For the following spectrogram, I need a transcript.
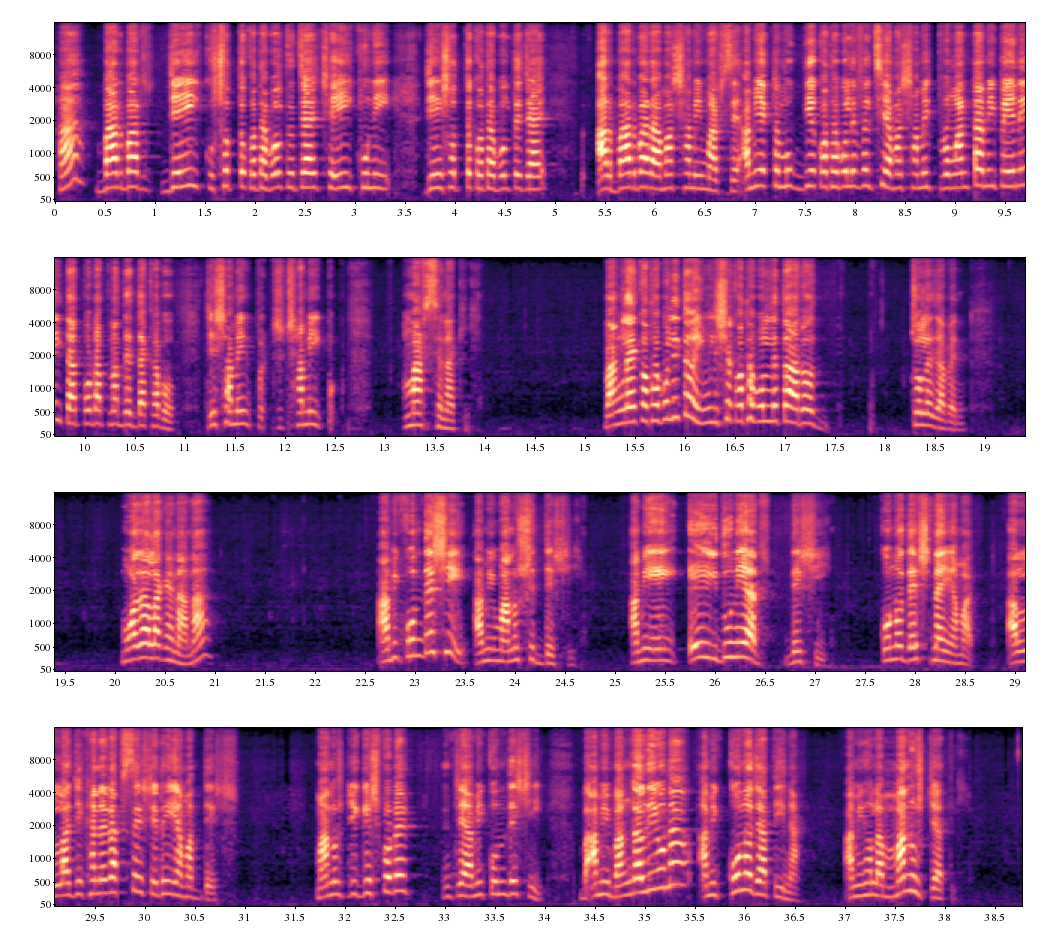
হ্যাঁ? বারবার যেই সত্য কথা বলতে চায়, সেই খুনি যেই সত্য কথা বলতে চায়, আর বারবার আমার স্বামী মারছে। আমি একটা মুখ দিয়ে কথা বলে ফেলছি, আমার স্বামীর প্রমাণটা আমি পেয়ে নেই, তারপর আপনাদের দেখাবো যে স্বামী স্বামী মারছে নাকি। বাংলায় কথা বলি তো, ইংলিশে কথা বললে তো আরও চলে যাবেন। মজা লাগে না না? আমি কোন দেশি? আমি মানুষের দেশি। আমি এই এই দুনিয়ার দেশি। কোনো দেশ নাই আমার। আল্লাহ যেখানে রাখছে সেটাই আমার দেশ। মানুষ জিজ্ঞেস করে যে আমি কোন দেশি? আমি বাঙালিও না, আমি কোনো জাতি না। আমি হলাম মানুষ জাতি।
